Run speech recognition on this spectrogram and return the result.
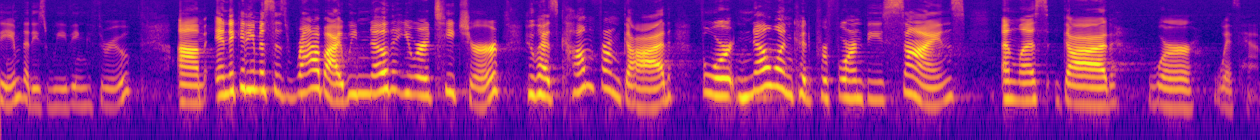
theme that he's weaving through. Um, and Nicodemus says, Rabbi, we know that you are a teacher who has come from God, for no one could perform these signs unless God were with him.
